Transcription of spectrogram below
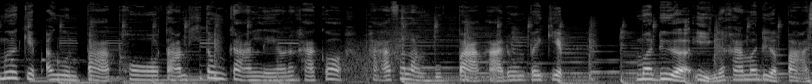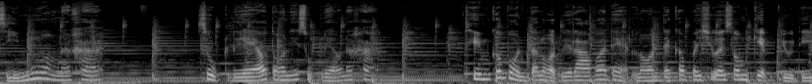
เมื่อเก็บองุ่นป่าพอตามที่ต้องการแล้วนะคะ ก็พาฝรั่งบุกป่าผาดงไปเก็บมะเดืออีกนะคะมะเดือป่าสีม่วงนะคะ สุกแล้วตอนนี้สุกแล้วนะคะ ทีมก็บ่นตลอดเวลาว่าแดดร้อน แต่ก็ไปช่วยส้มเก็บอยู่ดี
